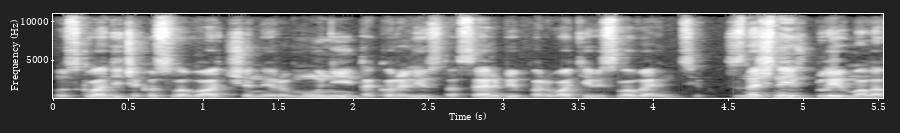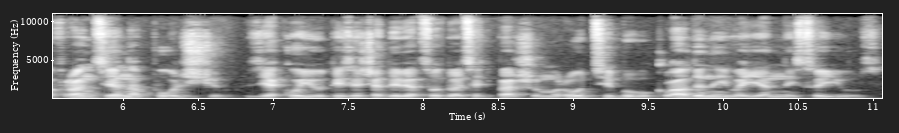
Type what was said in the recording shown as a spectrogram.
у складі Чехословаччини, Румунії та Королівства Сербів, Хорватів і Словенців. Значний вплив мала Франція на Польщу, з якою у 1921 році був укладений воєнний союз.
